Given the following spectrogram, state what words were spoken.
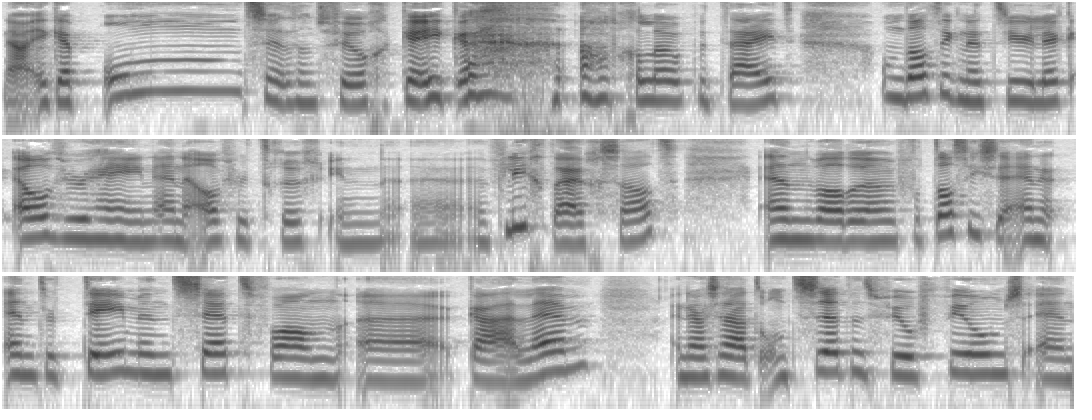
Nou, ik heb ontzettend veel gekeken afgelopen tijd. Omdat ik natuurlijk 11 uur heen en 11 uur terug in uh, een vliegtuig zat. En we hadden een fantastische entertainment set van eh, KLM. En daar zaten ontzettend veel films en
